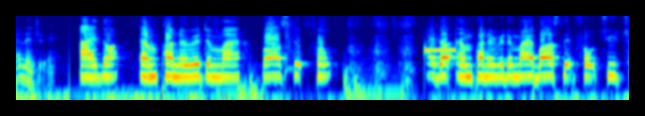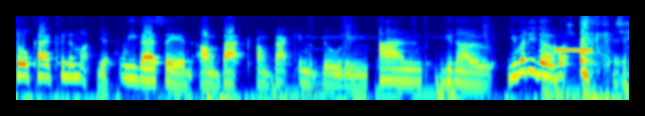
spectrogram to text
energy. I got empanada in my bar slip throat. I got empanada in my bar slip throat. You choke, I kill him up. Yeah. What you guys saying? I'm back. I'm back in the building. And you know, you already know what. okay.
